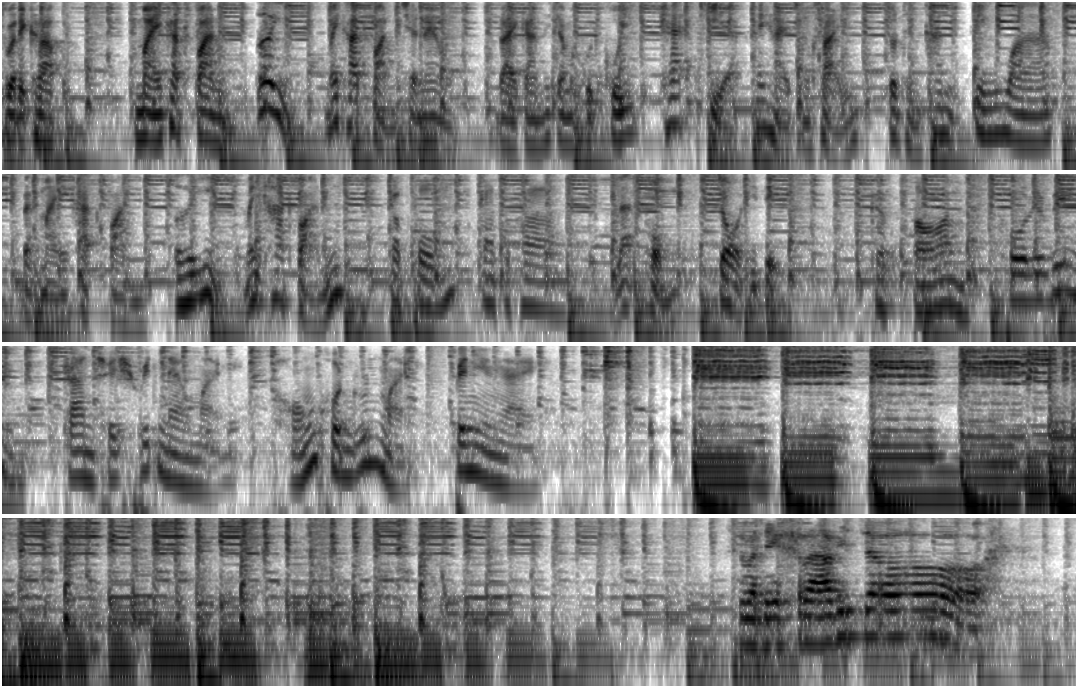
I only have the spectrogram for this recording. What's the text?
สวัสดีครับไหมขัดฟัน เอ้ย ไม่คาดฝัน channel รายการที่จะมาขุดคุย แค่เขี่ยให้หายสงสัย จนถึงขั้นปิ๊งแว้บแบบไหมขัดฟัน เอ้ย ไม่คาดฝัน กับผมการสุภา และผมโจทิติ เกือบตอน Co-living การใช้ชีวิตแนวใหม่ของคนรุ่นใหม่เป็นยังไง สวัสดีครับพี่โจ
